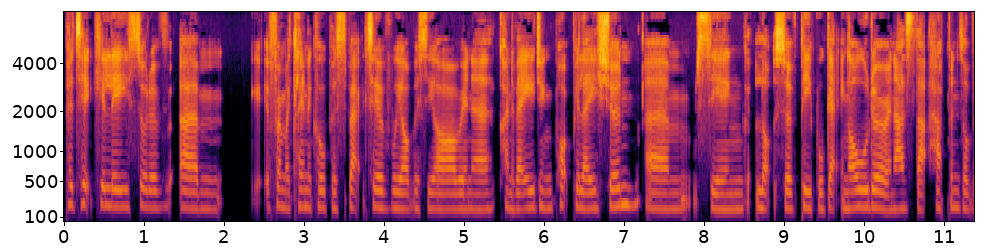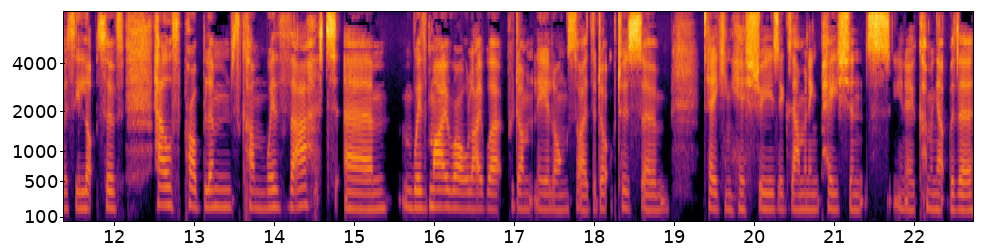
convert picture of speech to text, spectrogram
particularly sort of um, from a clinical perspective, we obviously are in a kind of aging population, um, seeing lots of people getting older. And as that happens, obviously lots of health problems come with that. Um, with my role, I work predominantly alongside the doctors, um, taking histories, examining patients, you know, coming up with a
